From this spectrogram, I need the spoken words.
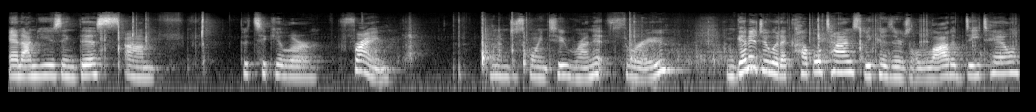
and I'm using this um, particular frame. And I'm just going to run it through. I'm going to do it a couple times because there's a lot of detail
